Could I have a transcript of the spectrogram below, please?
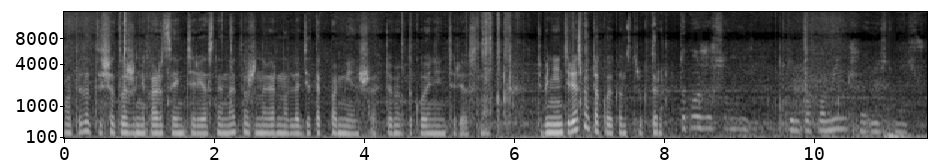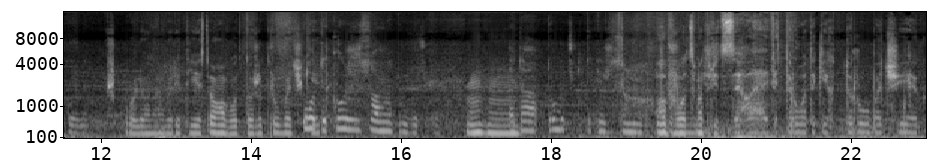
Вот этот еще тоже, мне кажется, интересный. Но это уже, наверное, для деток поменьше. Теме такое неинтересно. Тебе не интересно такой конструктор? Такой же самый, только поменьше есть у нас в школе. В школе, он говорит, есть. А, вот тоже трубочки. О, такой же самый трубочки. Мгм. Это трубочки такие же самые. А вот, смотри, целое ведро таких трубочек.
